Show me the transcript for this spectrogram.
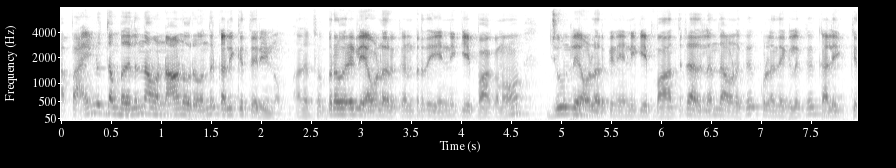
அப்போ ஐநூற்றம்பதுலேருந்து அவன் நானூறு வந்து கழிக்க தெரியணும். அந்த பிப்ரவரியில் எவ்வளோ இருக்குன்றது எண்ணிக்கை பார்க்கணும். ஜூனில் எவ்வளோ இருக்குன்னு எண்ணிக்கை பார்த்துட்டு அதுலேருந்து அவனுக்கு குழந்தைகளுக்கு கழிக்க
